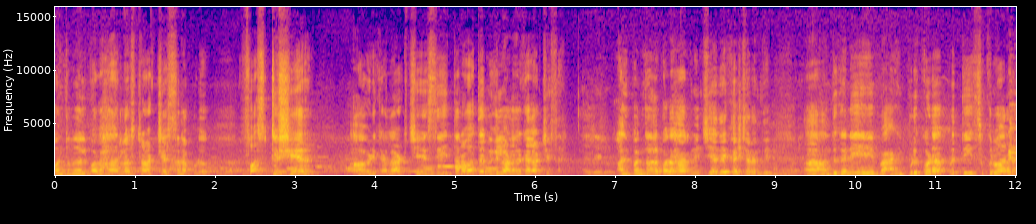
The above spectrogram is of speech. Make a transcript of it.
పంతొమ్మిది వందల పదహారులో స్టార్ట్ చేస్తున్నప్పుడు ఫస్ట్ షేర్ ఆవిడకి అలాట్ చేసి తర్వాతే మిగిలిన వాళ్ళకి అలాట్ చేశారు. అది పంతొమ్మిది వందల పదహారు నుంచి అదే కల్చర్ ఉంది. అందుకని బ్యా ఇప్పుడు కూడా ప్రతి శుక్రవారం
